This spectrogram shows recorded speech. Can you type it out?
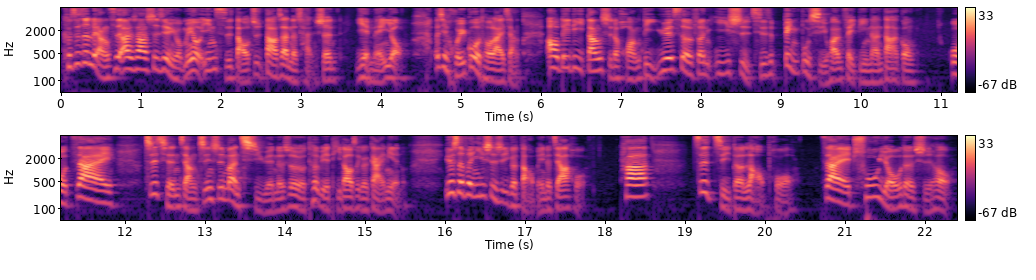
可是这两次暗杀事件有没有因此导致大战的产生？也没有。而且回过头来讲，奥地利当时的皇帝约瑟芬一世其实并不喜欢斐迪南大公。我在之前讲金士曼起源的时候有特别提到这个概念。约瑟芬一世是一个倒霉的家伙，他自己的老婆在出游的时候，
